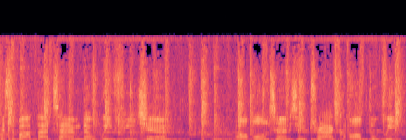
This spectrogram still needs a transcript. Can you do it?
It's about that time that we feature our alternative track of the week.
